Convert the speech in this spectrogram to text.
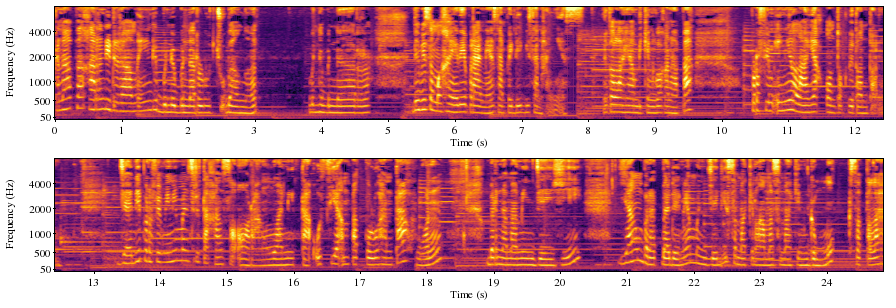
kenapa karena di drama ini dia bener-bener lucu banget bener-bener dia bisa menghayati perannya sampai dia bisa nangis itulah yang bikin gue kenapa perfume ini layak untuk ditonton jadi perfume ini menceritakan seorang wanita usia 40-an tahun bernama Min Jae yang berat badannya menjadi semakin lama semakin gemuk setelah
